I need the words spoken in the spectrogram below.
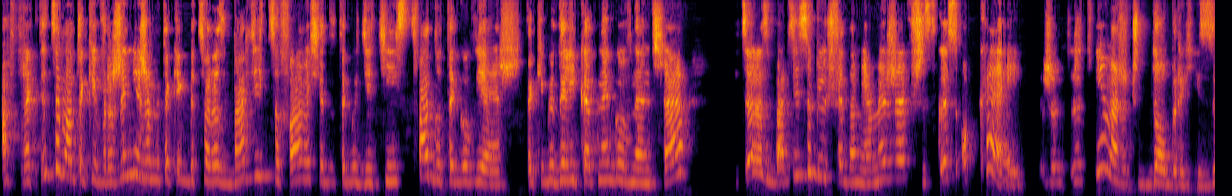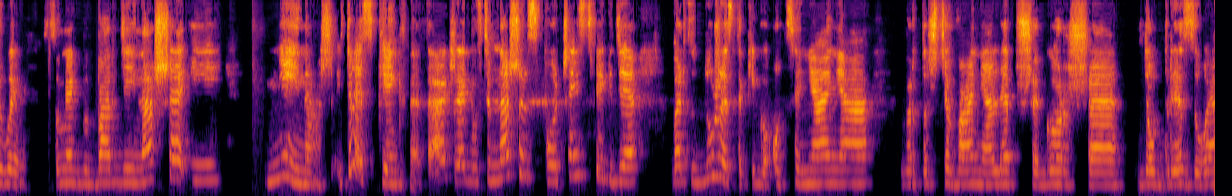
a w praktyce mam takie wrażenie, że my tak jakby coraz bardziej cofamy się do tego dzieciństwa, do tego, wiesz, takiego delikatnego wnętrza, coraz bardziej sobie uświadamiamy, że wszystko jest ok, że, że nie ma rzeczy dobrych i złych. Są jakby bardziej nasze i mniej nasze. I to jest piękne, tak? Że jakby w tym naszym społeczeństwie, gdzie bardzo dużo jest takiego oceniania, wartościowania, lepsze, gorsze, dobre, złe,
